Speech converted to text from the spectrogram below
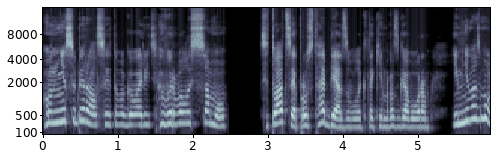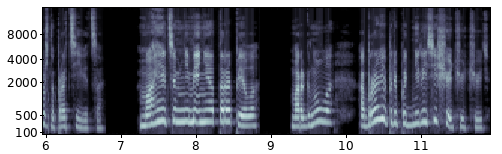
Он не собирался этого говорить, вырвалось само. Ситуация просто обязывала к таким разговорам, им невозможно противиться. Майя, тем не менее, оторопела. Моргнула, а брови приподнялись еще чуть-чуть.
